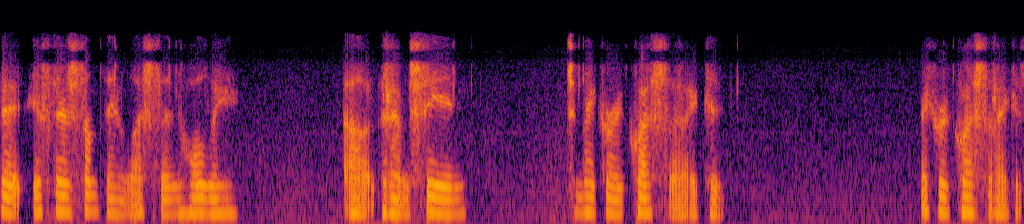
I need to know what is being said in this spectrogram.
That if there's something less than holy uh, that I'm seeing, to make a request that I could make a request that I could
